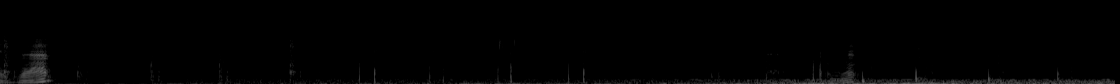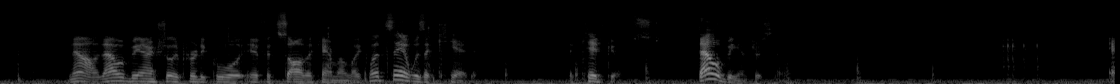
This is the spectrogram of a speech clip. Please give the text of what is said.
Take that. Now, that would be actually pretty cool if it saw the camera. Like, let's say it was a kid. A kid ghost. That would be interesting. Eh.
